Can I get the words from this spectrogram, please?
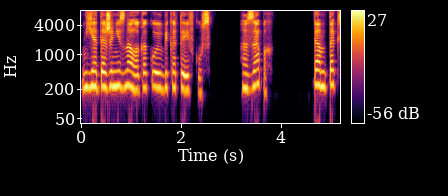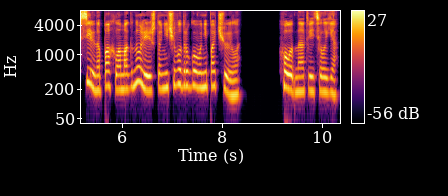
Я даже не знала, какой у Бекатеи вкус. А запах? Там так сильно пахло магнолией, что ничего другого не почуяла. Холодно ответила я.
